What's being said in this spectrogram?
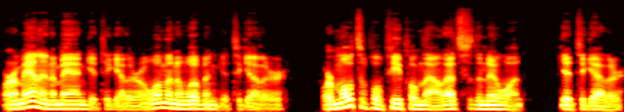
or a man and a man get together, a woman and a woman get together, or multiple people now, that's the new one, get together.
